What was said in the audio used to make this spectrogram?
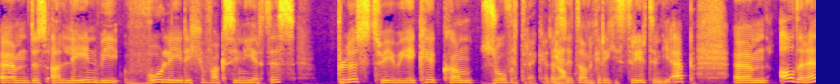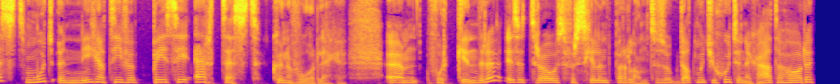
Um, dus alleen wie volledig gevaccineerd is, plus twee weken kan zo vertrekken. Dat Ja. zit dan geregistreerd in die app. Ehm, al de rest moet een negatieve PCR-test kunnen voorleggen. Ehm, voor kinderen is het trouwens verschillend per land. Dus ook dat moet je goed in de gaten houden.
